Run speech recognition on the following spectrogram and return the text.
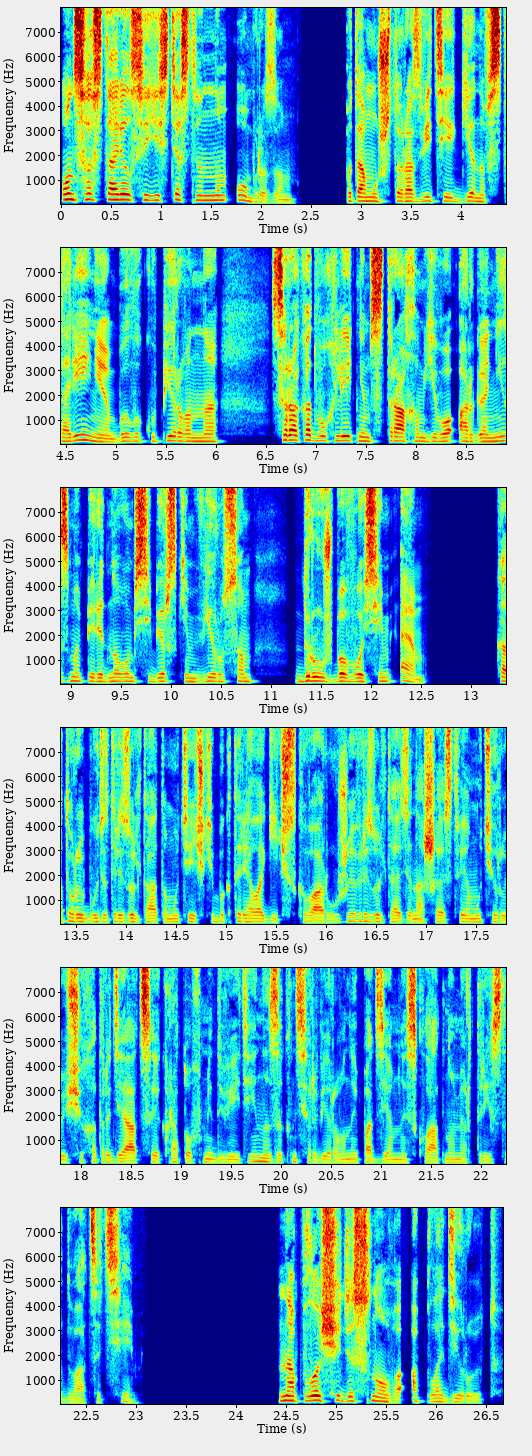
Он состарился естественным образом, потому что развитие генов старения было купировано 42-летним страхом его организма перед новым сибирским вирусом «Дружба-8М», который будет результатом утечки бактериологического оружия в результате нашествия мутирующих от радиации кротов-медведей на законсервированный подземный склад номер 327. На площади снова аплодируют.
